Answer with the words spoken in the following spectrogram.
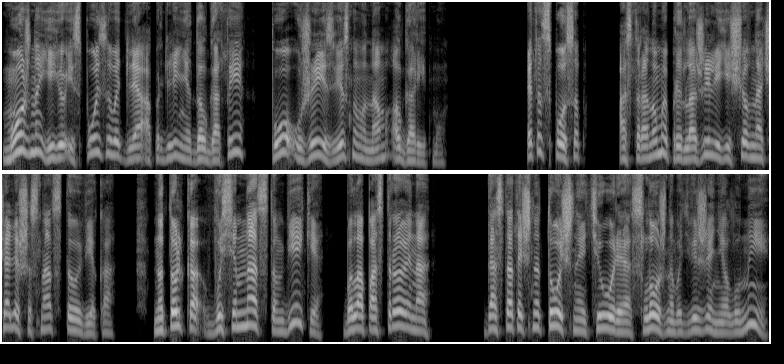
можно ее использовать для определения долготы по уже известному нам алгоритму. Этот способ астрономы предложили еще в начале XVI века, но только в XVIII веке была построена достаточно точная теория сложного движения Луны,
